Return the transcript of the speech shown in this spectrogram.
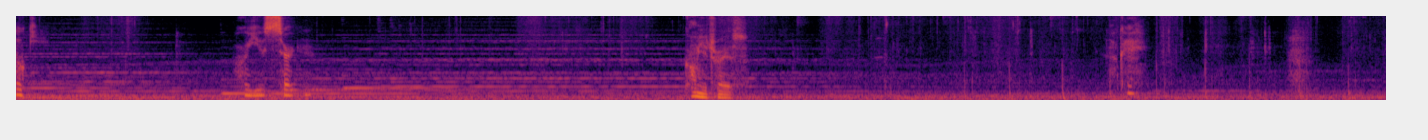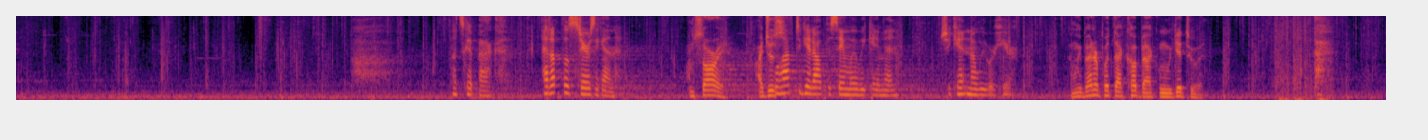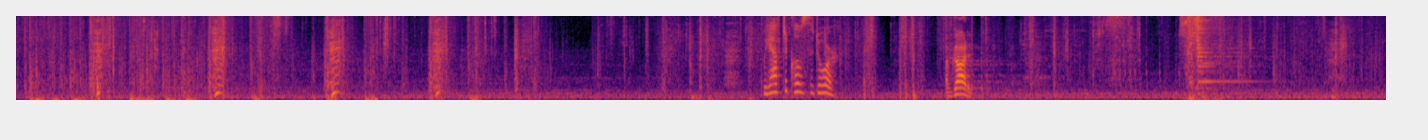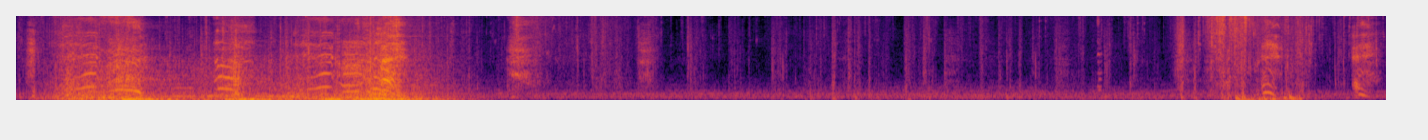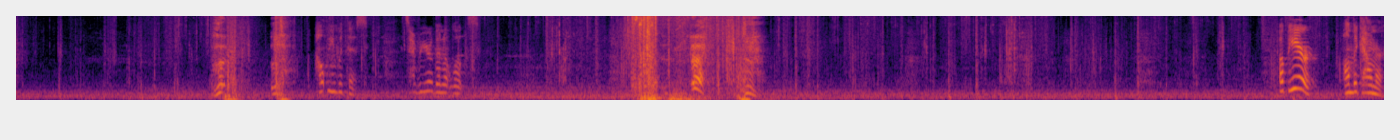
Loki. Are you certain? Call me Atreus. Okay. Let's get back. Head up those stairs again. I'm sorry. I just... We'll have to get out the same way we came in. She can't know we were here. And we better put that cut back when we get to it. We have to close the door. I've got it. Help me with this. It's heavier than it looks. Up here, on the counter.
